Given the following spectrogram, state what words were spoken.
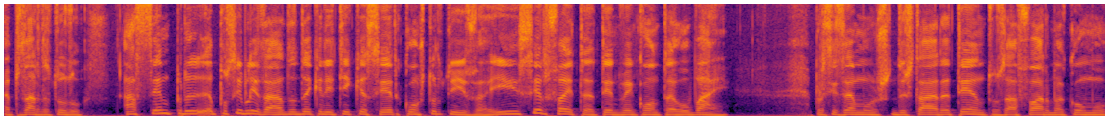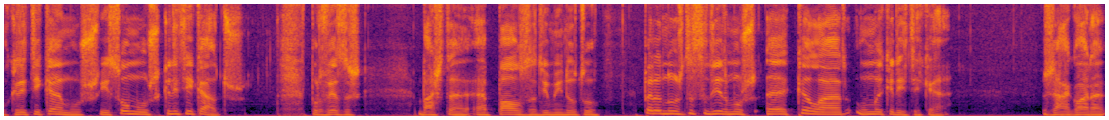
Apesar de tudo, há sempre a possibilidade da crítica ser construtiva e ser feita tendo em conta o bem. Precisamos de estar atentos à forma como criticamos e somos criticados. Por vezes, basta a pausa de um minuto para nos decidirmos a calar uma crítica. Já agora,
